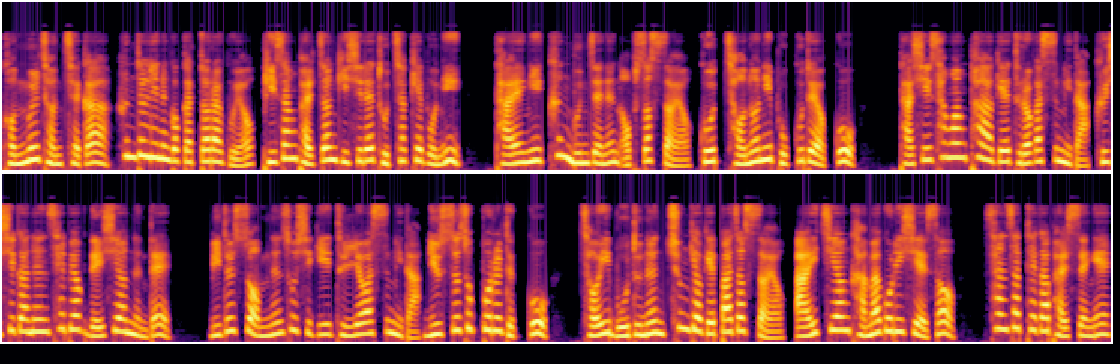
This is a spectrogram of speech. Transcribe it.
건물 전체가 흔들리는 것 같더라고요. 비상 발전 기실에 도착해 보니 다행히 큰 문제는 없었어요. 곧 전원이 복구되었고 다시 상황 파악에 들어갔습니다. 그 시간은 새벽 4시였는데 믿을 수 없는 소식이 들려왔습니다. 뉴스 속보를 듣고 저희 모두는 충격에 빠졌어요. 아이치현 가마고리시에서 산사태가 발생해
